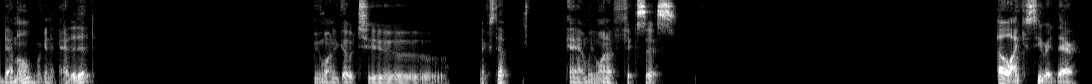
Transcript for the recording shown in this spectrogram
demo. We're going to edit it. We want to go to next step and we want to fix this. Oh, I can see right there.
